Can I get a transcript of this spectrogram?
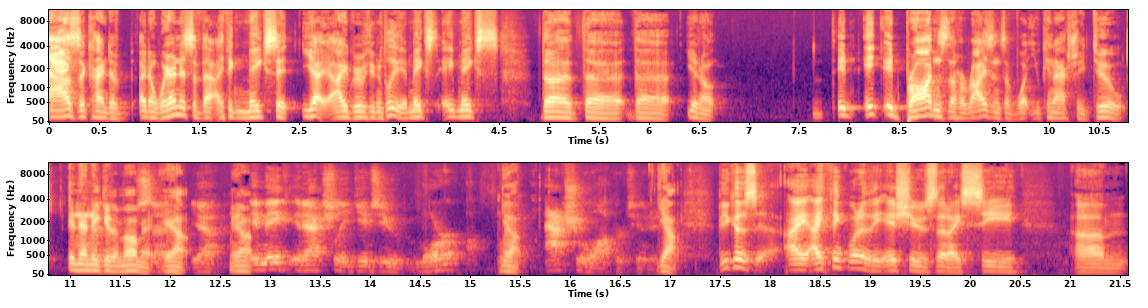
as a kind of an awareness of that, I think makes it. Yeah, I agree with you completely. It makes it makes the the the you know. It, it, it broadens the horizons of what you can actually do in any given moment. Yeah. yeah, Yeah. It make it actually gives you more like, Yeah. actual opportunity. Yeah. because I I think one of the issues that I see, um,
